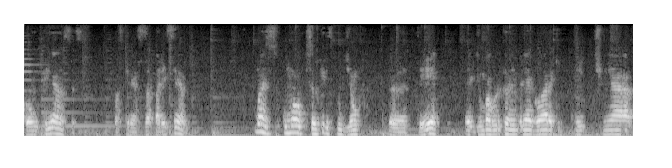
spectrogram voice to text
com crianças, com as crianças aparecendo. Mas uma opção que eles podiam uh, ter é de um bagulho que eu lembrei agora, que tinha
